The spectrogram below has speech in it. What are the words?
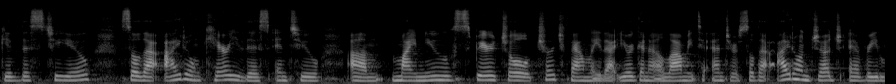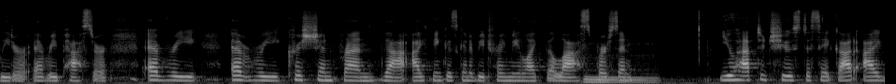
give this to you so that I don't carry this into um, my new spiritual church family that you're going to allow me to enter so that I don't judge every leader, every pastor, every, every Christian friend that I think is going to betray me like the last mm. person you have to choose to say, God, I,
